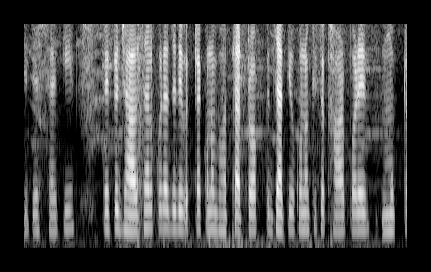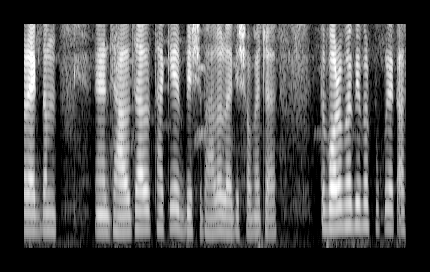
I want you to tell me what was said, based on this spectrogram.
দিতেছে আর কি। তো একটু ঝাল ঝাল করে যদি একটা কোনো ভর্তা টক জাতীয় কোনো কিছু খাওয়ার পরে মুখটা একদম ঝাল ঝাল থাকে, বেশ ভালো লাগে সময়টা। তো বড় ভাবি এবার পুকুরে কাজ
